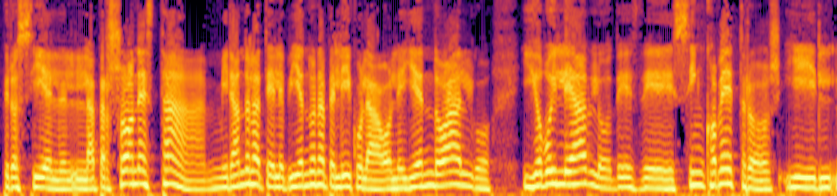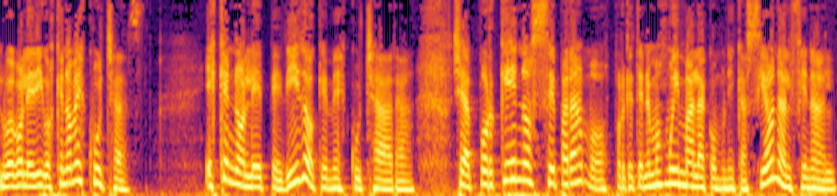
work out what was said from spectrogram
Pero si la persona está mirando la tele, viendo una película o leyendo algo y yo voy y le hablo desde cinco metros y luego le digo, es que no me escuchas es que no le he pedido que me escuchara. O sea, ¿por qué nos separamos? Porque tenemos muy mala comunicación al final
